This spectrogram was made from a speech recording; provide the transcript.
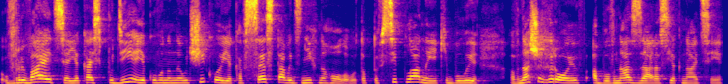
вривається якась подія, яку вона не очікує, яка все ставить з ніг на голову. Тобто, всі плани, які були в наших героїв або в нас зараз, як нації,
